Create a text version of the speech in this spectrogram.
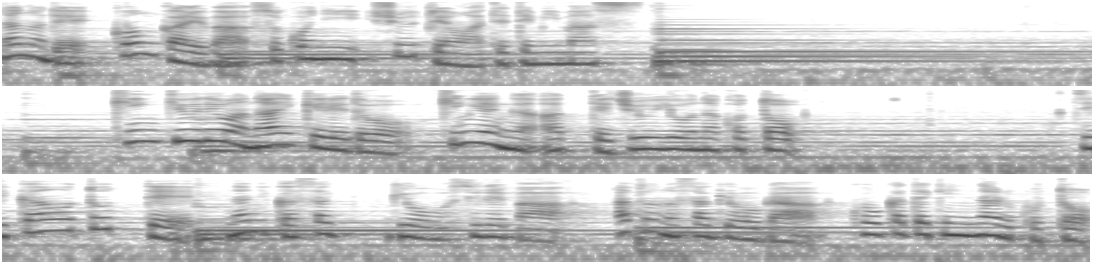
なので今回はそこに終点を当ててみます。緊急ではないけれど期限があって重要なこと。時間をとって何か作業をすれば後の作業が効果的になること。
